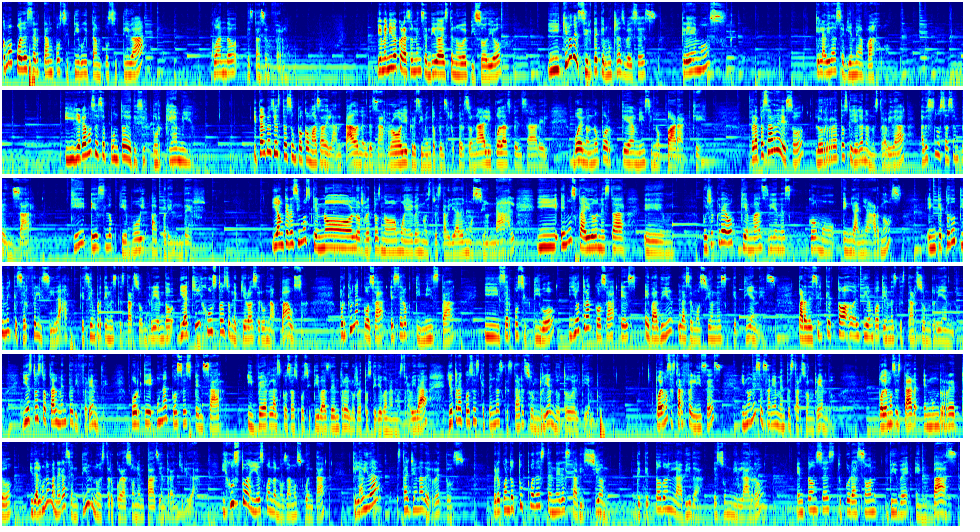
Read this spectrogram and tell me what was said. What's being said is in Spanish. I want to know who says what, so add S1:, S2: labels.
S1: ¿Cómo puedes ser tan positivo y tan positiva cuando estás enfermo? Bienvenido corazón encendido a este nuevo episodio y quiero decirte que muchas veces creemos que la vida se viene abajo. Y llegamos a ese punto de decir, ¿por qué a mí? Y tal vez ya estés un poco más adelantado en el desarrollo y crecimiento personal y puedas pensar el, bueno, no por qué a mí, sino para qué. Pero a pesar de eso, los retos que llegan a nuestra vida a veces nos hacen pensar qué es lo que voy a aprender. Y aunque decimos que no, los retos no mueven nuestra estabilidad emocional y hemos caído en esta... Eh, pues yo creo que más bien es como engañarnos en que todo tiene que ser felicidad, que siempre tienes que estar sonriendo. Y aquí justo es donde quiero hacer una pausa, porque una cosa es ser optimista y ser positivo y otra cosa es evadir las emociones que tienes para decir que todo el tiempo tienes que estar sonriendo. Y esto es totalmente diferente, porque una cosa es pensar y ver las cosas positivas dentro de los retos que llegan a nuestra vida. Y otra cosa es que tengas que estar sonriendo todo el tiempo. Podemos estar felices y no necesariamente estar sonriendo. Podemos estar en un reto y de alguna manera sentir nuestro corazón en paz y en tranquilidad. Y justo ahí es cuando nos damos cuenta que la vida está llena de retos. Pero cuando tú puedes tener esta visión de que todo en la vida es un milagro, entonces tu corazón vive en paz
